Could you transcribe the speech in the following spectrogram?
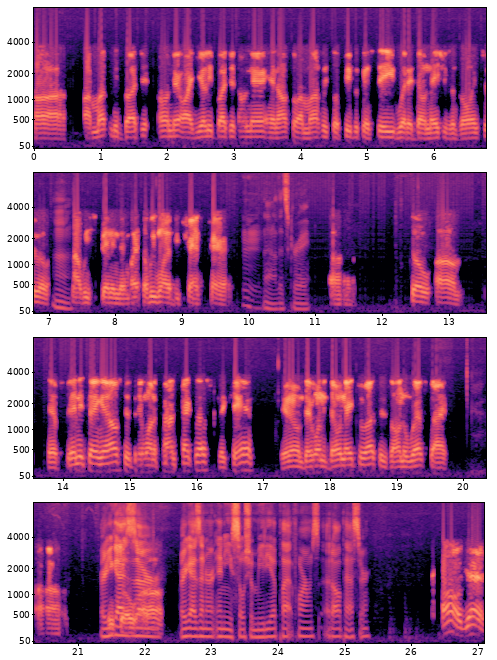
uh, our monthly budget on there, our yearly budget on there, and also our monthly, so people can see where the donations are going to, and Mm, how we spending their money. So we want to be transparent. No, that's great. Uh, so, um, if anything else, if they want to contact us, they can. You know, if they want to donate to us, it's on the website. Uh, Are you So, guys uh, are are you guys on any social media platforms at all, Pastor? oh, yes.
